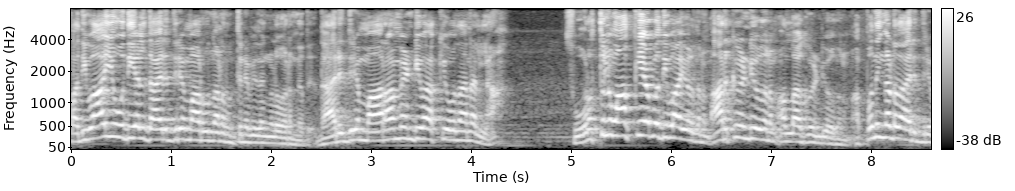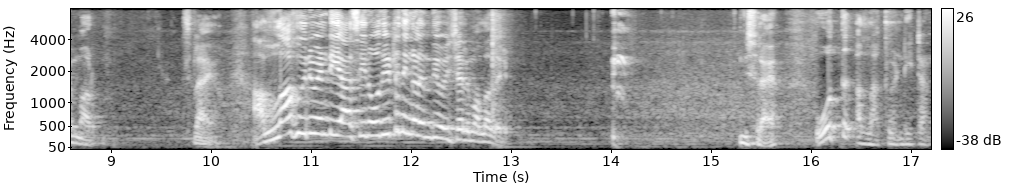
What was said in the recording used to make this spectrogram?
പതിവായി ഓതിയാൽ ദാരിദ്ര്യം മാറും എന്നാണ് മുത്തനബിതങ്ങൾ പറഞ്ഞത്. ദാരിദ്ര്യം മാറാൻ വേണ്ടി വാക്കി ഓതാനല്ല. സൂറത്തിൽ വാക്കിയ പതിവായി ഓതണം. ആർക്ക് വേണ്ടി ഓതണം? അള്ളാഹ്ക്ക് വേണ്ടി ഓതണം. അപ്പോൾ നിങ്ങളുടെ ദാരിദ്ര്യം മാറും. മനസ്സിലായോ? അള്ളാഹുവിന് വേണ്ടി യാസീൻ ഓതിയിട്ട് നിങ്ങൾ എന്ത് ചോദിച്ചാലും അള്ളാഹ് തരും. മനസ്സിലായോ? ഓത്ത് അള്ളാഹ്ക്ക് വേണ്ടിയിട്ടാണ്.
